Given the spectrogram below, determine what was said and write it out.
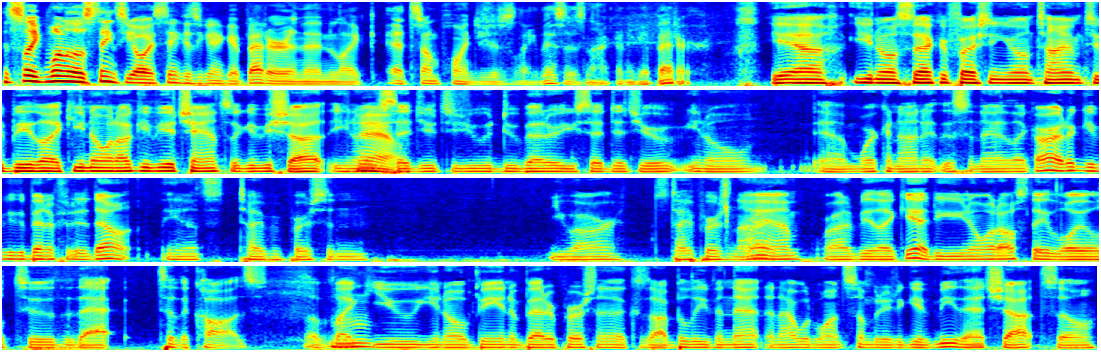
it's like one of those things you always think is going to get better, and then like at some point you're just like, this is not going to get better. Yeah, you know, sacrificing your own time to be like, you know what, I'll give you a chance, I'll give you a shot. You know, Yeah. you said you you would do better. You said that you're, you know, um, working on it, this and that. Like, all right, I'll give you the benefit of the doubt. You know, it's the type of person you are. It's the type of person I am. Where I'd be like, yeah, do you know what? I'll stay loyal to the, that to the cause of like Mhm. you, you know, being a better person because I believe in that, and I would want somebody to give me that shot. So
